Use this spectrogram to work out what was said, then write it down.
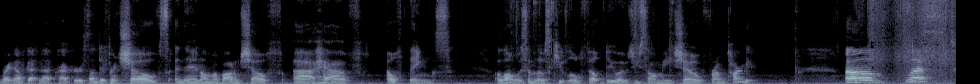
right now I've got nutcrackers on different shelves, and then on my bottom shelf uh, I have elf things, along with some of those cute little felt duos you saw me show from Target. Um, last,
